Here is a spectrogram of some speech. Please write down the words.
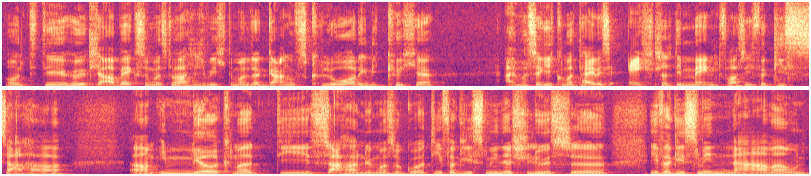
und die höchste Abwechslung, was du hast, ist wichtig mal der Gang aufs Klo oder in die Küche. Aber ich muss sagen, ich komme teilweise echt schon dement vor, also ich vergiss Sachen. Ähm, ich merke mir die Sachen nicht mehr so gut. Ich vergiss meine Schlüssel, ich vergiss meinen Namen und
